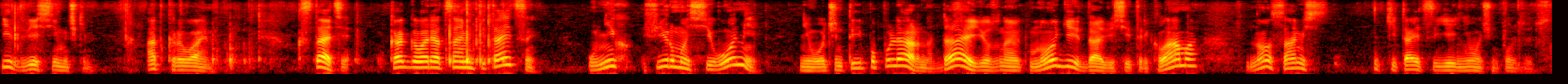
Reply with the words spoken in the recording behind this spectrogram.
и две симочки. Открываем. Кстати, как говорят сами китайцы, у них фирма Xiaomi не очень-то и популярна. Да, ее знают многие, да, висит реклама, но сами китайцы ей не очень пользуются.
